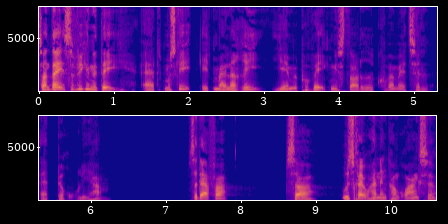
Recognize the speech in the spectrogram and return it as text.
Så en dag så fik han en idé, at måske et maleri hjemme på væggen i slottet kunne være med til at berolige ham. Så derfor så udskrev han en konkurrence.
